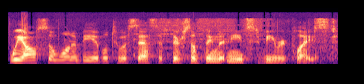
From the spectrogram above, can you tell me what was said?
we also want to be able to assess if there's something that needs to be replaced.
